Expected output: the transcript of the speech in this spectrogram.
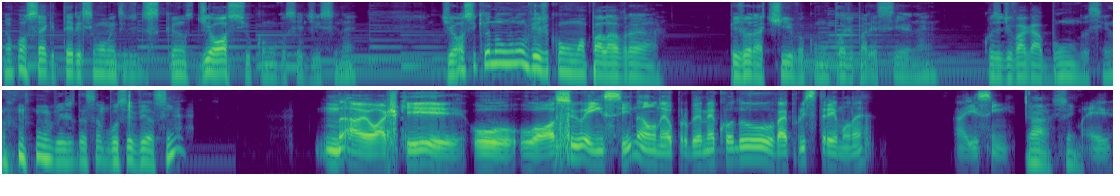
Não consegue ter esse momento de descanso, de ócio, como você disse, né? De ócio que eu não, não vejo como uma palavra pejorativa, como pode parecer, né? Coisa de vagabundo, assim. Não vejo dessa. Você vê assim? Não, eu acho que o, o ócio em si não, né? O problema é quando vai pro extremo, né? Aí sim. Ah, sim. Aí,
